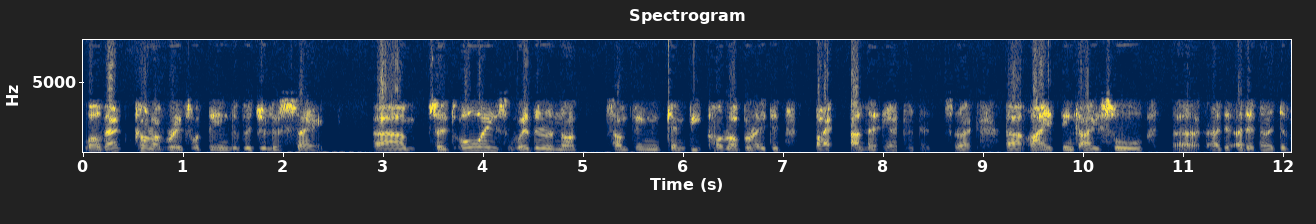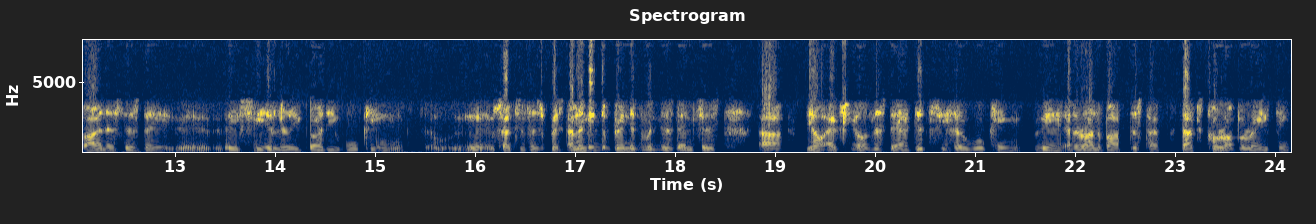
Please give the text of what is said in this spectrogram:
well, that corroborates what the individual is saying. Um, so it's always whether or not something can be corroborated by other evidence. Right. Uh, I think I saw, uh, I, I, don't know, a diviner says they uh, they see Hillary Gardee walking uh, such and such place. And an independent witness then says, uh, yeah, actually on this day I did see her walking there at around about this time. That's corroborating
